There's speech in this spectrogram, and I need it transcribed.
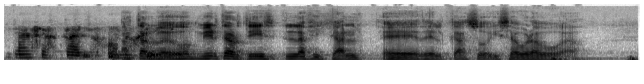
Gracias, Carlos. Hasta luego. Mirta Ortiz, la fiscal eh, del caso Isaura Abogado.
